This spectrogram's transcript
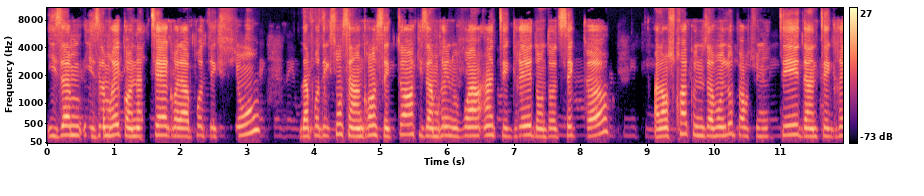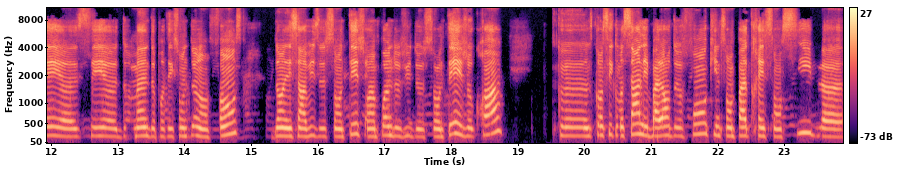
ils, aiment, ils aimeraient qu'on intègre la protection. La protection, c'est un grand secteur qu'ils aimeraient nous voir intégrer dans d'autres secteurs. Alors, je crois que nous avons l'opportunité d'intégrer euh, ces domaines de protection de l'enfance dans les services de santé sur un point de vue de santé. Et je crois que, ce qui concerne les bailleurs de fonds qui ne sont pas très sensibles, euh,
